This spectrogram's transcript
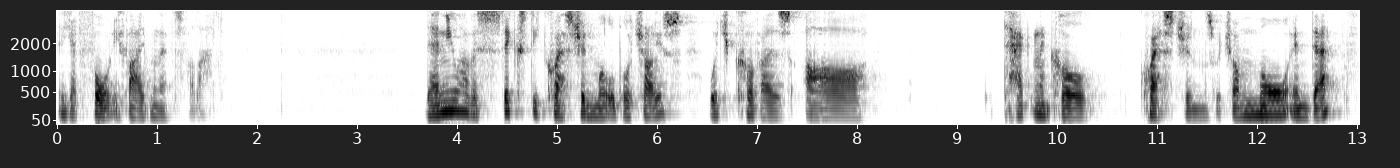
And you get 45 minutes for that. Then you have a 60 question multiple choice, which covers our technical questions, which are more in depth.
